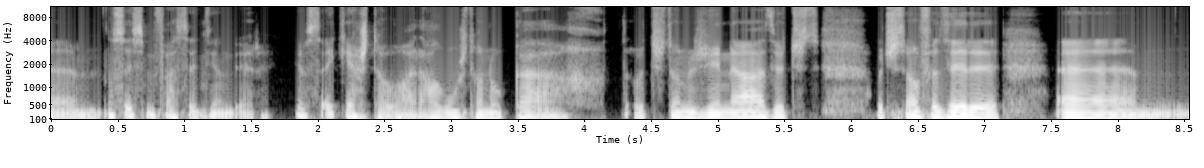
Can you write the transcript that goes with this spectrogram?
Um, não sei se me faço entender. Eu sei que esta hora alguns estão no carro, outros estão no ginásio, outros, outros estão a fazer uh,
